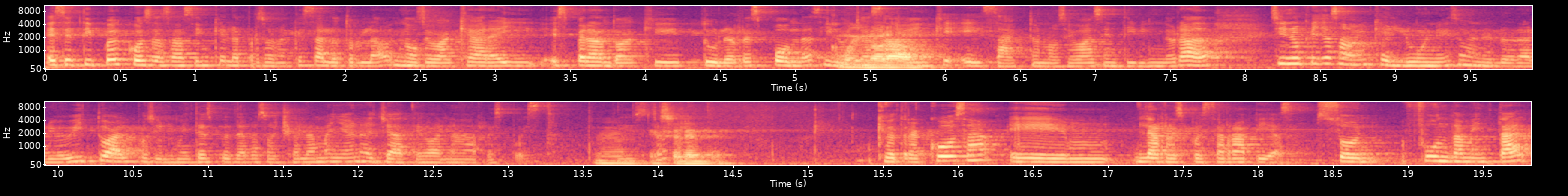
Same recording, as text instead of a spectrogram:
Ese tipo de cosas hacen que la persona que está al otro lado no se va a quedar ahí esperando a que tú le respondas, sino ya saben que, exacto, no se va a sentir ignorada, sino que ya saben que el lunes o en el horario habitual, posiblemente después de las 8 de la mañana, ya te van a dar respuesta. Mm, excelente. ¿Qué otra cosa? Em, las respuestas rápidas son fundamental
